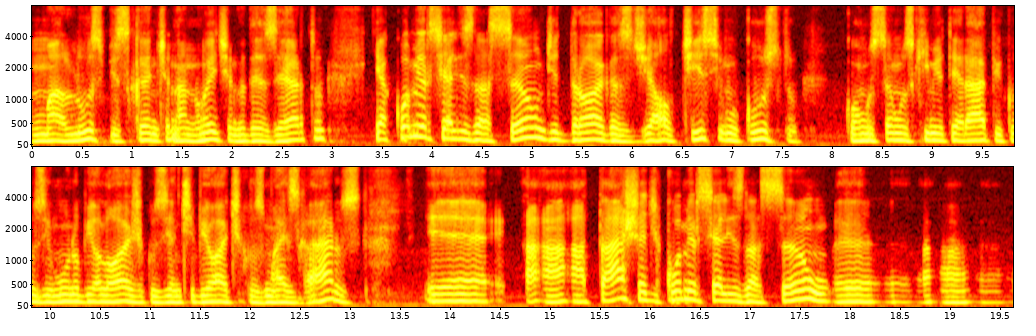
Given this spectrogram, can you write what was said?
uma luz piscante na noite no deserto, que a comercialização de drogas de altíssimo custo, como são os quimioterápicos, imunobiológicos e antibióticos mais raros, é, a, a, taxa de comercialização é, a, a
